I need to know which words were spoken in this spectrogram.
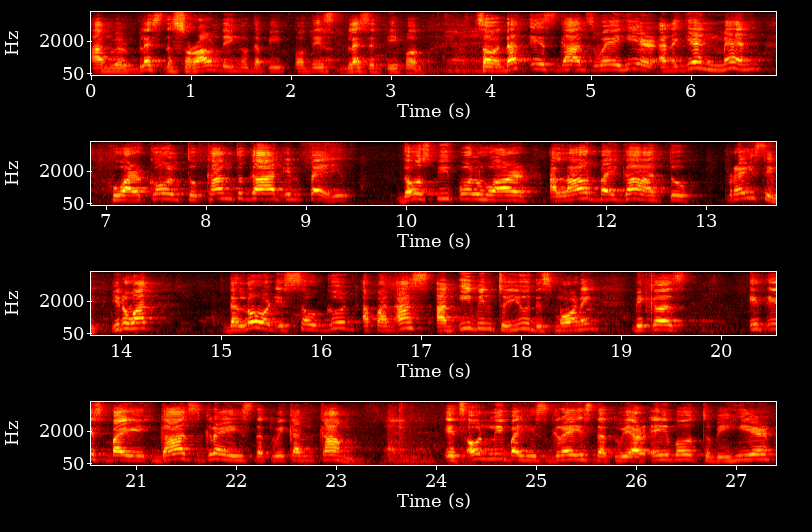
and will bless the surrounding of the people of these blessed people. So that is God's way here. And again, men who are called to come to God in faith those people who are allowed by God to praise Him. You know what? The Lord is so good upon us and even to you this morning because it is by God's grace that we can come. Amen. It's only by His grace that we are able to be here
